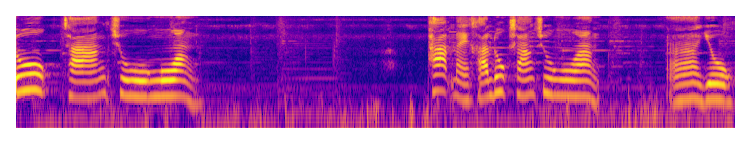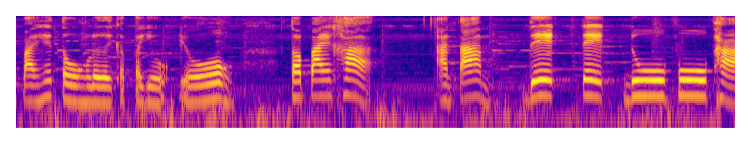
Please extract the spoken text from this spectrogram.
ลูกช้างชูงวง ภาพไหนคะ ลูกช้างชูงวงอ่าโยงไปให้ตรงเลยกับประโยคโยง ต่อไปค่ะ อ่านตาม เด็กเด็กดูภูผา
